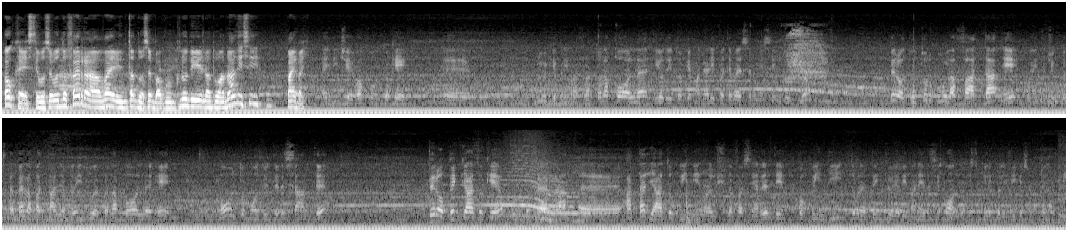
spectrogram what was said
Ok, stiamo seguendo Ferra, vai intanto Seba, concludi la tua analisi. Vai, vai. E dicevo appunto che eh, lui che prima ha fatto la poll, io ho detto che magari poteva essere messa in dubbio, però dottor Who l'ha fatta e come dice questa bella battaglia fra i due per la poll è molto molto interessante, però peccato che appunto Ferra eh, ha tagliato, quindi non è riuscito a far segnare il tempo, quindi dovrebbe in teoria rimanere secondo, visto che le qualifiche sono appena finite.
